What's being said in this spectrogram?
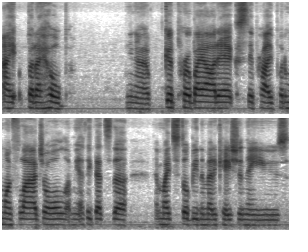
I, but I hope, you know, good probiotics. They probably put them on Flagyl. I mean, I think that's the, it might still be the medication they use.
